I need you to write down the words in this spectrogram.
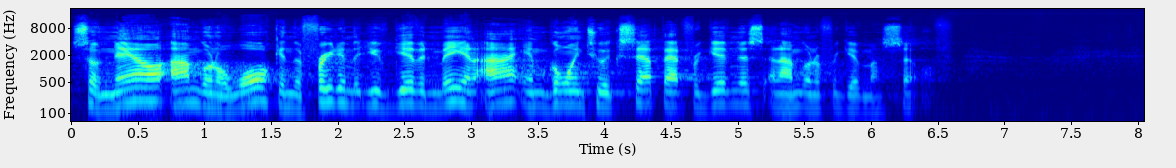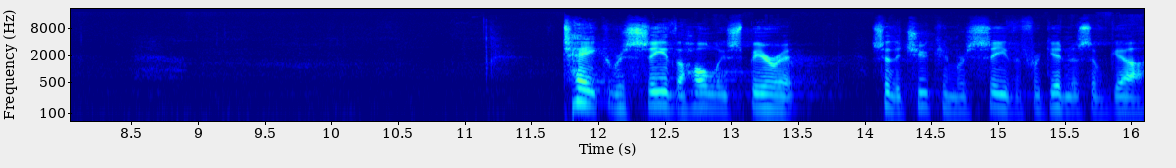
So now I'm going to walk in the freedom that you've given me, and I am going to accept that forgiveness, and I'm going to forgive myself. Take, receive the Holy Spirit so that you can receive the forgiveness of God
